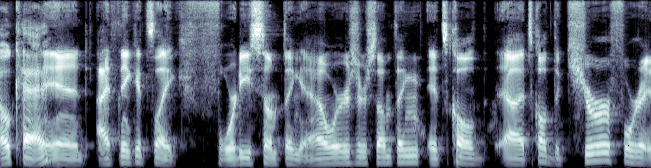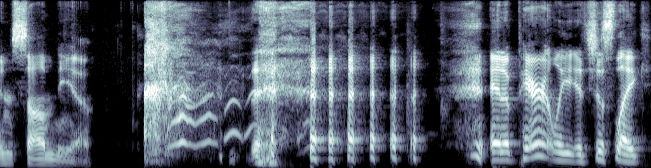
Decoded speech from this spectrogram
Okay. and I think it's like forty something hours or something. It's called uh, it's called the Cure for Insomnia. and apparently, it's just like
